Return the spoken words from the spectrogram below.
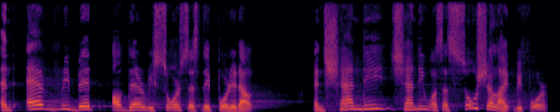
and every bit of their resources they poured it out. And Shandy, Shandy was a socialite before,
